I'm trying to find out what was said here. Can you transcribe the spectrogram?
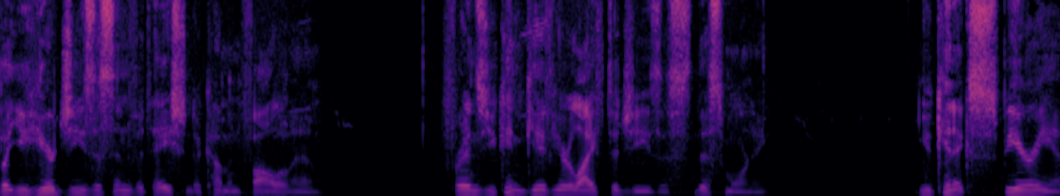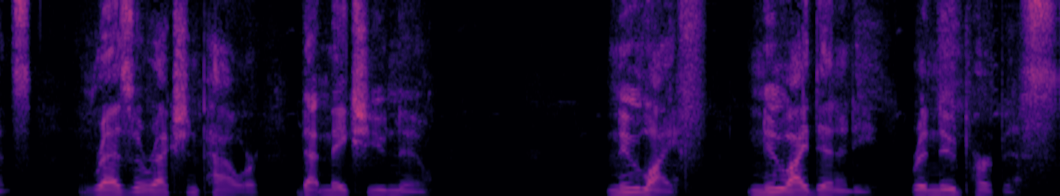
But you hear Jesus' invitation to come and follow him. Friends, you can give your life to Jesus this morning. You can experience resurrection power that makes you new. New life, new identity, renewed purpose,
